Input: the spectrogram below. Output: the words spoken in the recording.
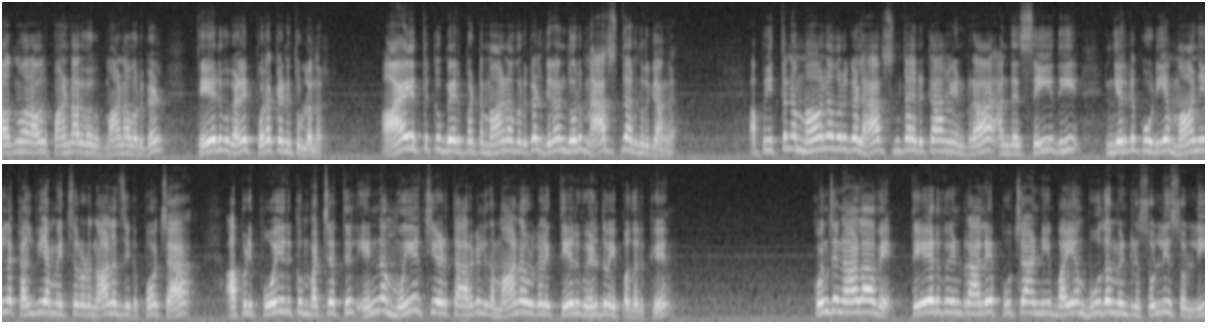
பதினோராவது பன்னெண்டாவது வகுப்பு மாணவர்கள் தேர்வுகளை புறக்கணித்துள்ளனர். ஆயிரத்துக்கும் மேற்பட்ட மாணவர்கள் தினந்தோறும் ஆப்ஸ் தான் இருந்திருக்காங்க. அப்போ இத்தனை மாணவர்கள் ஆப்சண்ட்டாக இருக்காங்க என்றால் அந்த செய்தி இங்கே இருக்கக்கூடிய மாநில கல்வி அமைச்சரோட நாலேஜுக்கு போச்சா? அப்படி போயிருக்கும் பட்சத்தில் என்ன முயற்சி எடுத்தார்கள் இந்த மாணவர்களை தேர்வு எழுத வைப்பதற்கு? கொஞ்ச நாளாவே தேர்வு என்றாலே பூச்சாண்டி பயம் பூதம் என்று சொல்லி சொல்லி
